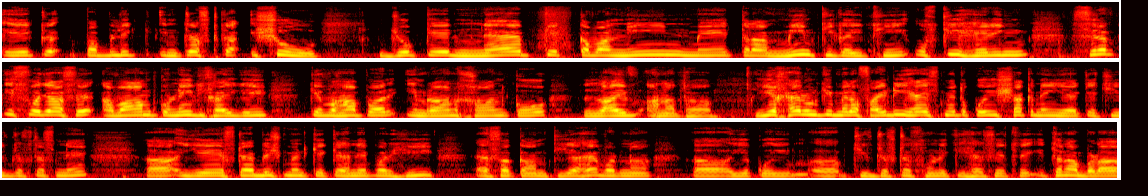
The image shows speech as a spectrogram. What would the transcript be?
ایک پبلک انٹرسٹ کا ایشو جو کہ نیب کے قوانین میں ترامیم کی گئی تھیں اس کی ہیرنگ صرف اس وجہ سے عوام کو نہیں دکھائی گئی کہ وہاں پر عمران خان کو لائیو آنا تھا۔ یہ خیر ان کی میرا فائدی ہے، اس میں تو کوئی شک نہیں ہے کہ چیف جسٹس نے یہ اسٹیبلشمنٹ کے کہنے پر ہی ایسا کام کیا ہے، ورنہ یہ کوئی چیف جسٹس ہونے کی حیثیت سے اتنا بڑا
